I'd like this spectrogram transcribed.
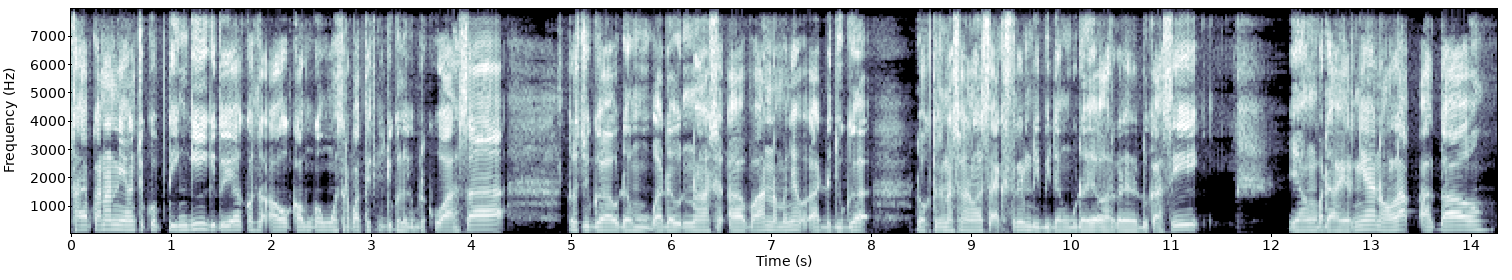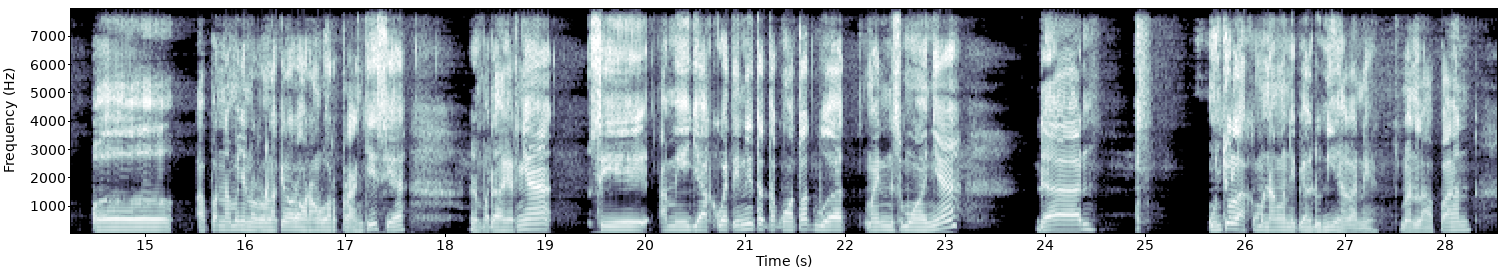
sayap kanan yang cukup tinggi gitu ya, kaum kaum konservatifnya juga lagi berkuasa. Terus juga udah ada apa namanya ada juga doktrin nasionalis ekstrim di bidang budaya olahraga dan edukasi yang pada akhirnya nolak atau eh apa namanya nolakin orang-orang luar Prancis ya. Dan pada akhirnya si Ami Jaquet ini tetap ngotot buat main semuanya dan muncullah kemenangan di Piala Dunia kan ya 98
